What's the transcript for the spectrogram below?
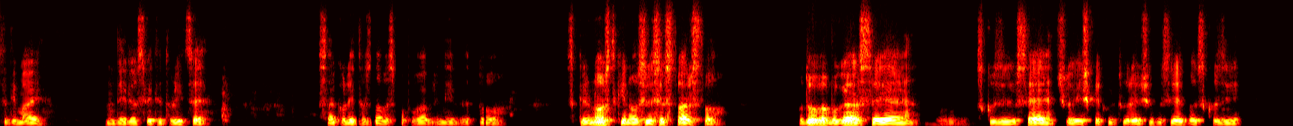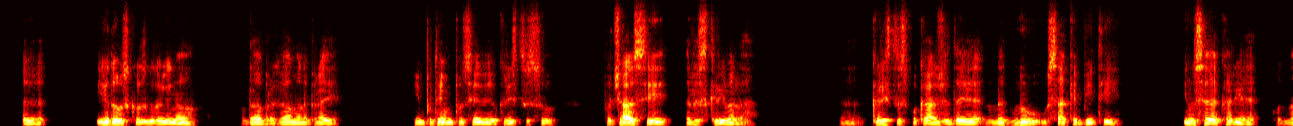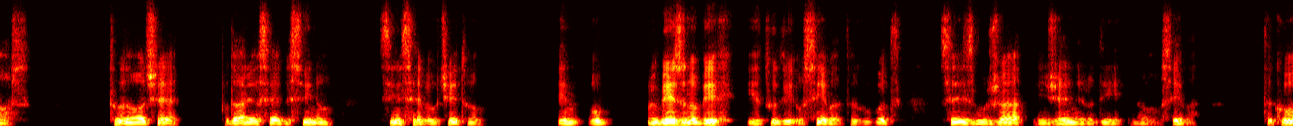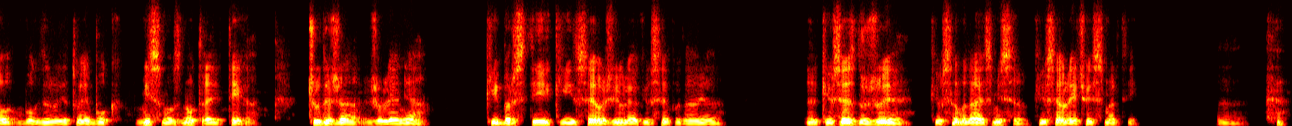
dvajseti maj, nedelja svete trojice. Vsako leto znova smo povabljeni v to skrivnost, ki nosi vse stvarstvo. Podoba Boga se je skozi vse človeške kulture, še posebej pa skozi judovsko zgodovino od Abrahama naprej in potem posebej v Kristusu počasi razkrivala. Kristus pokaže, da je na dnu vsake biti in vsega, kar je odnos. To, da oče podarja sebe sinu, sin sebe očetu, in ljubezen obeh je tudi oseba, tako kot se iz moža in žene rodi nova oseba. Tako Bog deluje, to je Bog. Mi smo znotraj tega čudeža življenja, ki brsti, ki vse oživlja, ki vse podarja, ki vse združuje, ki vsemu daje smisel, ki vse vleče iz smrti.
